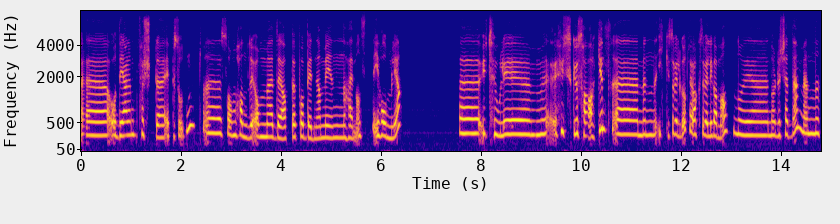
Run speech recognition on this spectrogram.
Eh, og det er den første episoden, eh, som handler om eh, drapet på Benjamin Hermansen i Holmlia. Eh, utrolig Jeg husker jo saken, eh, men ikke så veldig godt. for Jeg var ikke så veldig gammel når, eh, når det skjedde. Men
